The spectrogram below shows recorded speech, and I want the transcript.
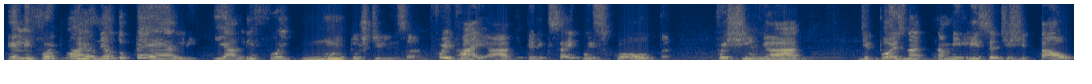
Ele foi para uma reunião do PL e ali foi muito hostilizado, foi vaiado, teve que sair com escolta, foi xingado. Depois, na, na milícia digital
